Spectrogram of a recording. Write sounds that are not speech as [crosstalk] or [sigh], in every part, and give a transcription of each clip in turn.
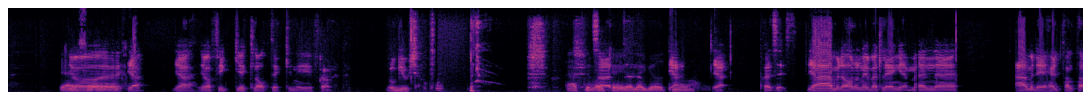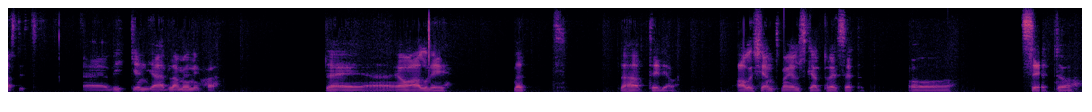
Ja, jag ja, ja, jag fick klartecken ifrån. Och godkänt. [laughs] Att det var okej att lägga ut ja. nu. Ja, precis. Ja, men det har det nog varit länge. Men, eh, ja, men det är helt fantastiskt. Eh, vilken jävla människa. Det är, jag har aldrig det här tidigare. Aldrig känt mig älskad på det sättet. Och sett och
